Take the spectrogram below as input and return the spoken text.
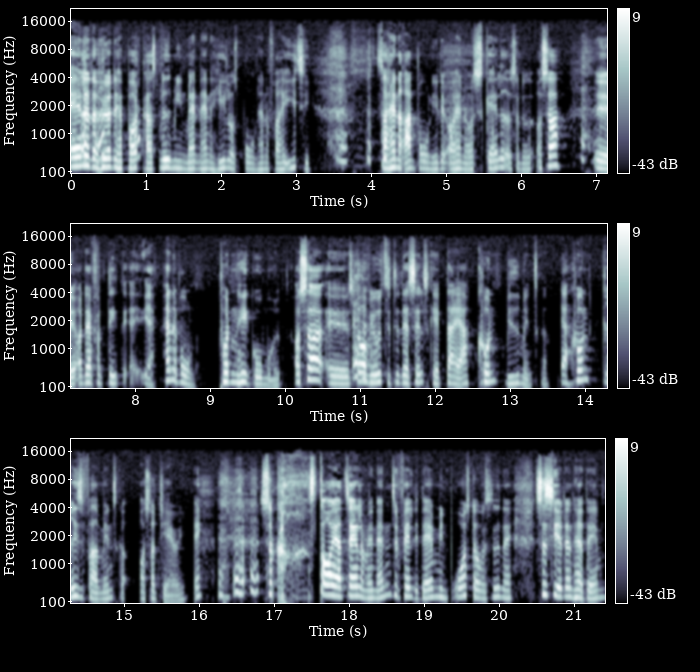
Alle, der hører det her podcast, ved, min mand, han er helårsbrun, han er fra Haiti. Så han er ret brun i det, og han er også skaldet og sådan noget. Og så, øh, og derfor, det, ja, han er brun på den helt gode måde. Og så øh, står vi ud til det der selskab, der er kun hvide mennesker. Ja. Kun grisefarede mennesker, og så Jerry. Ikke? Så står jeg og taler med en anden tilfældig dame, min bror står ved siden af. Så siger den her dame,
